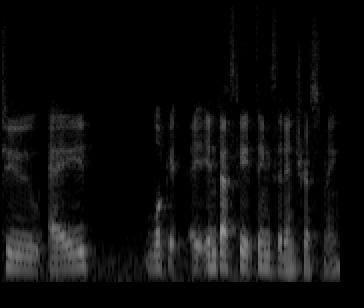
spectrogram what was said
to a look at investigate things that interest me,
